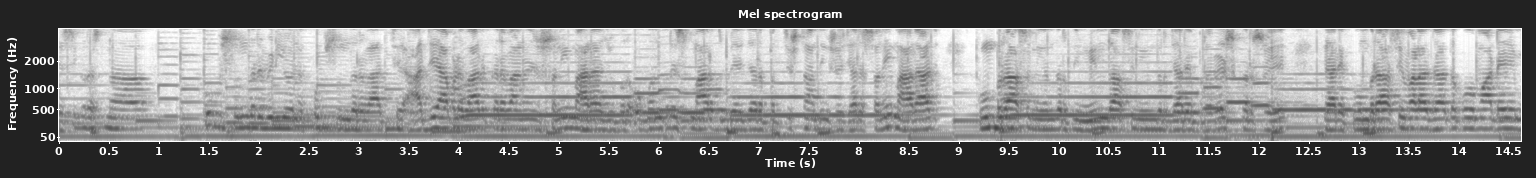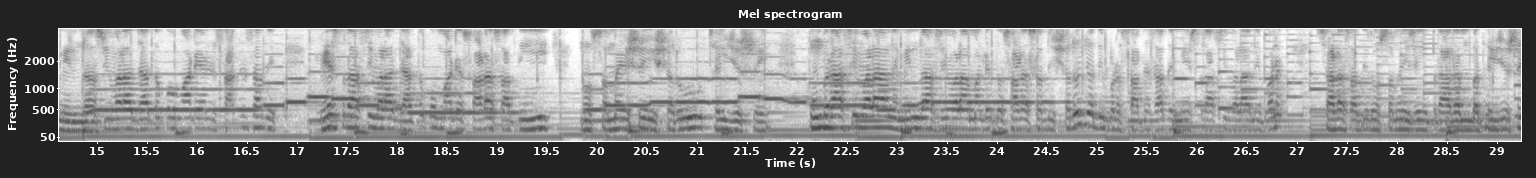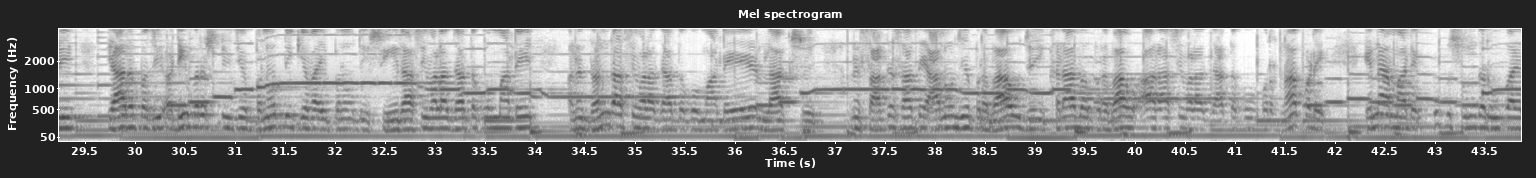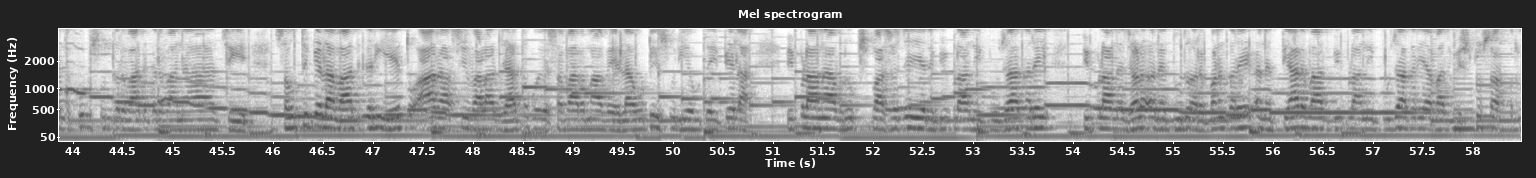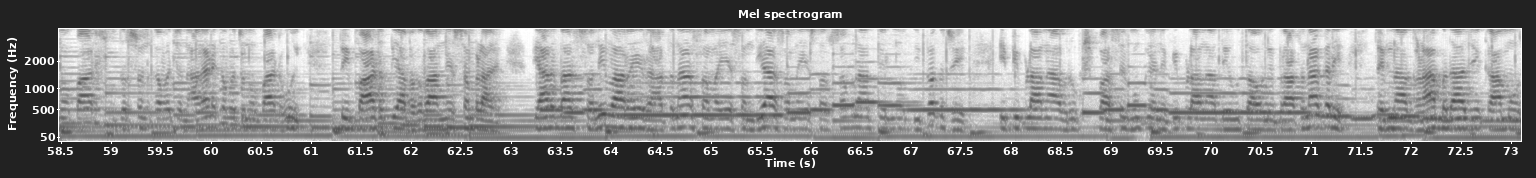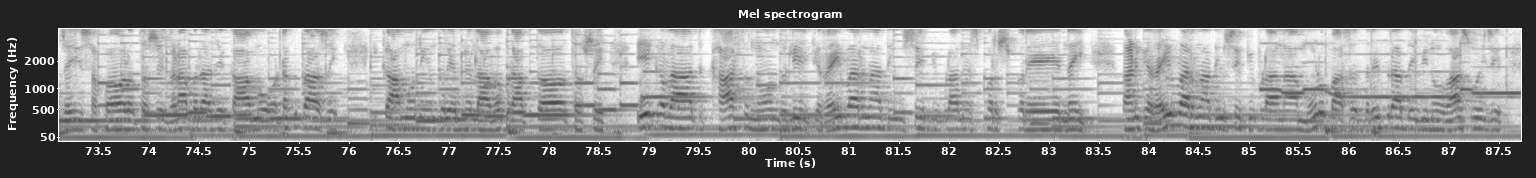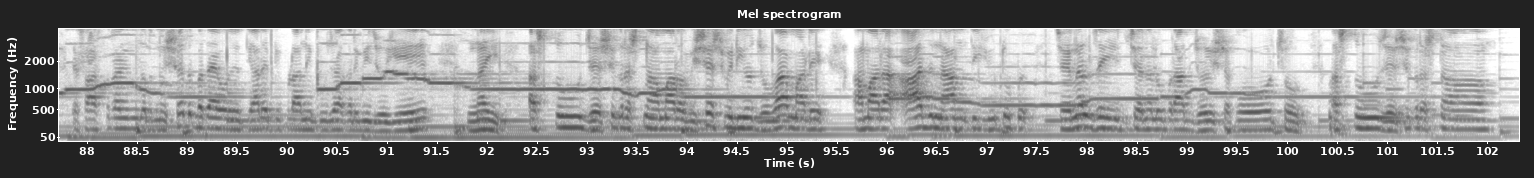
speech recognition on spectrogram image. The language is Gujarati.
જય શ્રી કૃષ્ણ. ખૂબ સુંદર વીડિયો અને ખૂબ સુંદર વાત છે. આજે આપણે વાત કરવાની શનિ મહારાજ ઉપર. ઓગણત્રીસ માર્ચ બે હજાર પચીસના દિવસે જ્યારે શનિ મહારાજ કુંભ રાશિની અંદરથી મીન રાશિની અંદર જ્યારે પ્રવેશ કરશે, ત્યારે કુંભ રાશિવાળા જાતકો માટે, મીન રાશિવાળા જાતકો માટે અને સાથે સાથે મેષ રાશિવાળા જાતકો માટે સાડા સાતીનો સમય છે એ શરૂ થઈ જશે. કુંભ રાશિવાળા અને મીન રાશિવાળા માટે તો સાડા સાતી શરૂ જ હતી, પણ સાથે સાથે મેષ રાશિવાળાને પણ સાડા સાતીનો સમય છે એ પ્રારંભ થઈ જશે. ત્યાર પછી અઢી વર્ષની જે પનોતી કહેવાય પનોતી સિંહ રાશિવાળા જાતકો માટે અને ધન રાશિવાળા જાતકો માટે લાગશે. અને સાથે સાથે આનો જે પ્રભાવ એ ખરાબ પ્રભાવ આ રાશિવાળા જાતકો ઉપર ન પડે. એના માટે ખૂબ સુંદર ઉપાય અને ખૂબ સુંદર વાત કરવાના છીએ. સૌથી પહેલાં વાત કરીએ તો આ રાશિવાળા જાતકોએ સવારમાં વહેલા ઉઠી સૂર્ય ઉદય પહેલાં પીપળાના વૃક્ષ પાસે જઈ અને પીપળાની પૂજા કરે, પીપળાને જળ અને દૂધ અર્પણ કરે અને ત્યારબાદ પીપળાની પૂજા કર્યા બાદ વિષ્ણુ શાસ્ત્રનો પાઠ, સુદર્શન કવચ નારાયણ કવચનો પાઠ હોય તો એ પાઠ ત્યાં ભગવાનને સંભળાવે. ત્યારબાદ શનિવારે રાતના સમયે, સંધ્યા સમયે સરસવના તેલનો દીપક છે એ પીપળાના વૃક્ષ પાસે મૂકે અને પીપળાના દેવતાઓને પ્રાર્થના કરે, તો એમના ઘણા બધા જે કામો જઈ સફળ થશે. ઘણા બધા જે કામો અટકતા હશે, એ કામોની અંદર એમને લાભ પ્રાપ્ત થશે. એક વાત ખાસ નોંધ લે કે રવિવારના દિવસે પીપળાને સ્પર્શ કરે નહીં, કારણ કે રવિવારના દિવસે પીપળાના મૂળ પાસે દરિદ્રા દેવીનો વાસ હોય છે એ શાસ્ત્રની અંદર નિષેધ બતાવ્યો છે, ત્યારે પીપળાની પૂજા કરવી જોઈએ નહીં. અસ્તુ જય શ્રી કૃષ્ણ. અમારો વિશેષ વીડિયો જોવા માટે અમારા આ જ નામથી યુટ્યુબ ચેનલ છે ચેનલ ઉપર આપ જોઈ શકો છો. અસ્તુ જય શ્રી કૃષ્ણ.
